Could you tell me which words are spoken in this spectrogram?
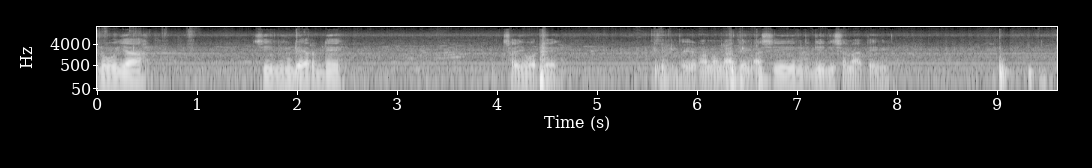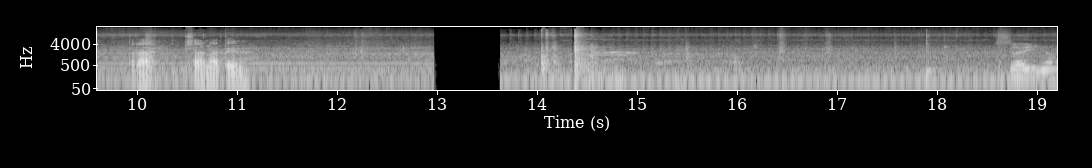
luya, siling berde, at sayote. Ito yung ano natin, asin, gigisa natin. Tara, pisa natin. Sa'yo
